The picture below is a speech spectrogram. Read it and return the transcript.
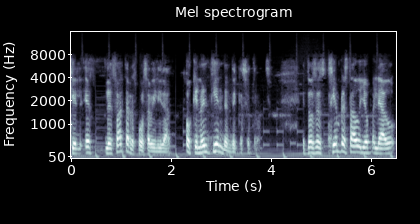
que les falta responsabilidad o que no entienden de qué se trata. Entonces, siempre he estado yo peleado,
